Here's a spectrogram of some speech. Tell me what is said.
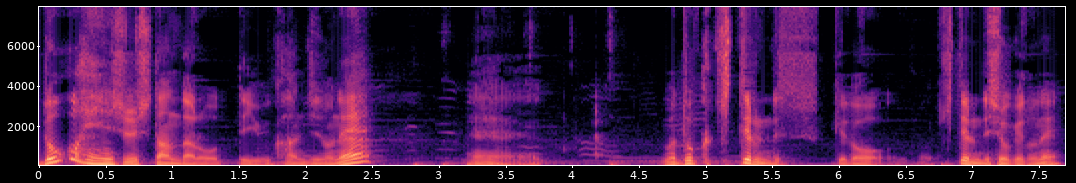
どこ編集したんだろうっていう感じのね、えー、まあ、どっか切ってるんですけど、切ってるんでしょうけどね。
